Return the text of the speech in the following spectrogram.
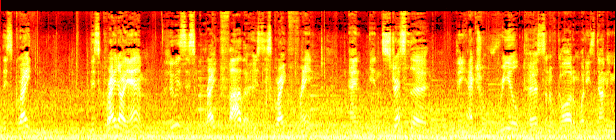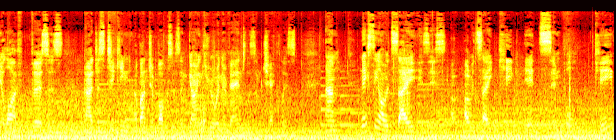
this great this great I am? Who is this great father? Who's this great friend? And and stress the the actual real person of God and what He's done in your life versus uh, just ticking a bunch of boxes and going through an evangelism checklist. Um, next thing I would say is this I would say keep it simple. Keep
